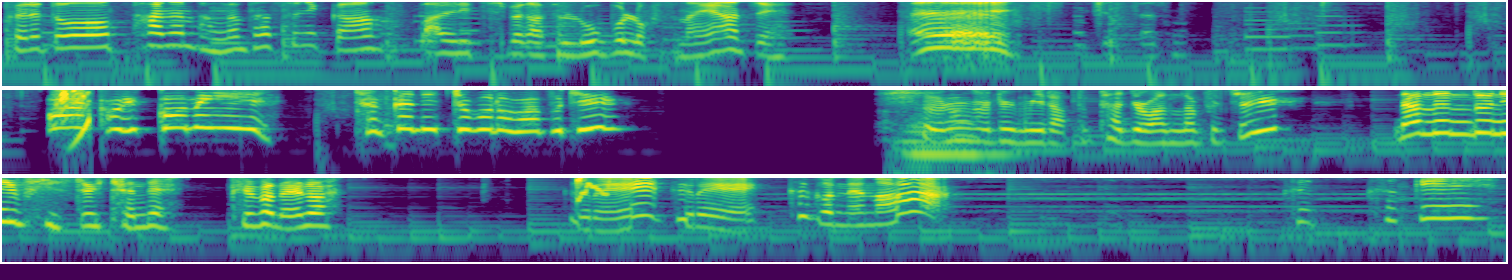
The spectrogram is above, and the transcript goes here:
그래도 파는 방금 샀으니까 빨리 집에 가서 로블록스나 해야지. 에이, 진짜 짜증. 어, 거기 꼬맹이! 잠깐 이쪽으로 와보지. 심부름이라도 다녀왔나 보지? 나는 돈이 있을 텐데 그거 내놔. 그래 그래 그거 내놔 그, 그게...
